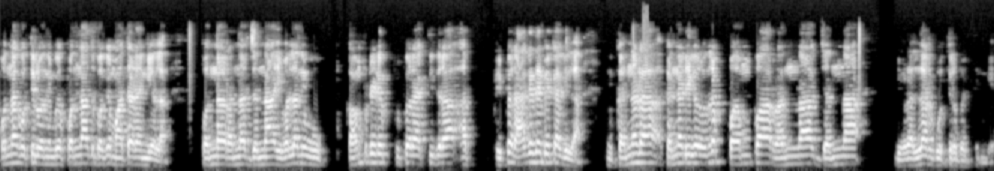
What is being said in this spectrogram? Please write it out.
ಪೊನ್ನ ಗೊತ್ತಿಲ್ವಾ ನಿಮ್ಗೆ? ಪೊನ್ನಾದ ಬಗ್ಗೆ ಮಾತಾಡಂಗಿಲ್ಲ. ಪೊನ್ನ ರನ್ನ ಜನ್ನ, ಇವೆಲ್ಲ ನೀವು ಕಾಂಪಿಟೇಟಿವ್ ಪ್ರಿಪೇರ್ ಆಗ್ತಿದ್ರ ಪ್ರಿಪೇರ್ ಆಗದೇ ಬೇಕಾಗಿಲ್ಲ. ನೀವು ಕನ್ನಡ, ಕನ್ನಡಿಗರು ಅಂದ್ರೆ ಪಂಪ, ರನ್ನ, ಜನ್ನ, ಇವರೆಲ್ಲರೂ ಗೊತ್ತಿರಬೇಕು ನಿಮ್ಗೆ.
